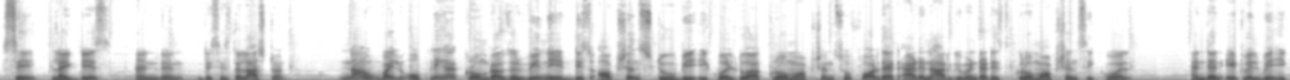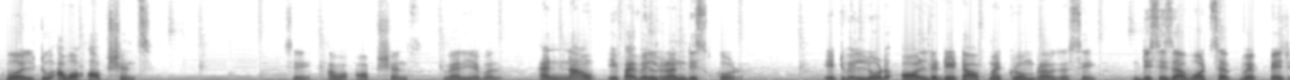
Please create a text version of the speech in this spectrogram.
Say like this and then this is the last one now while opening a chrome browser we need these options to be equal to our chrome option. So for that add an argument that is chrome options equal and then it will be equal to our options. See our options variable. And now if i will run this code it will load all the data of my chrome browser. See this is a whatsapp web page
